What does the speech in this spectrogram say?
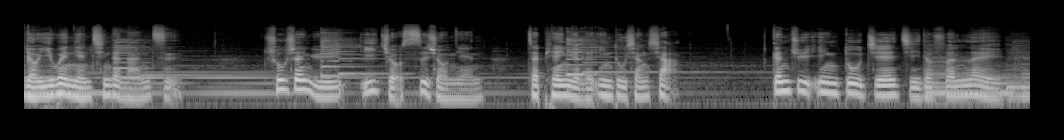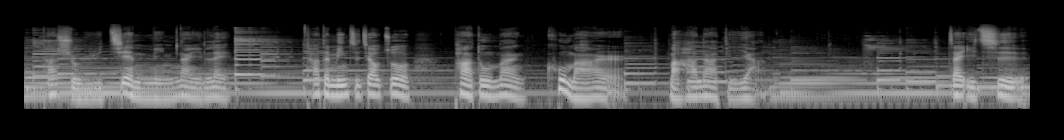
有一位年轻的男子，出生于一九四九年，在偏远的印度乡下。根据印度阶级的分类，他属于贱民那一类。他的名字叫做帕杜曼·库马尔·马哈纳迪亚。在一次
